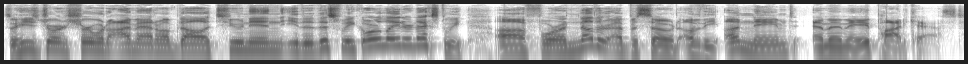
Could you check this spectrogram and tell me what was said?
So he's Jordan Sherwood. I'm Adam Abdalla. Tune in either this week or later next week uh, for another episode of the Unnamed MMA Podcast.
